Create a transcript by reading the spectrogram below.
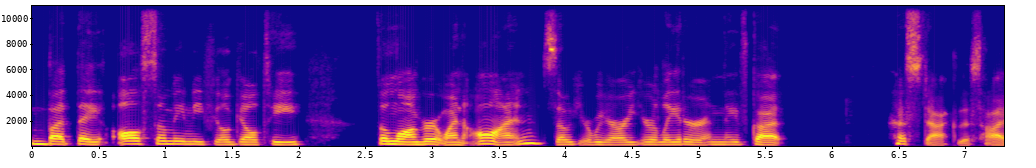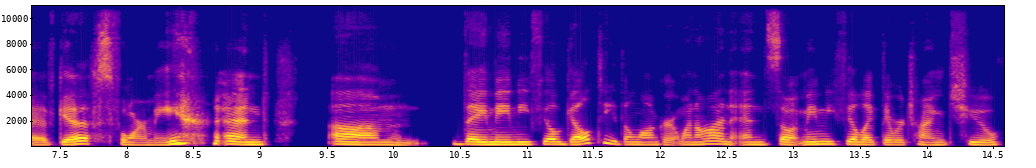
but they also made me feel guilty the longer it went on. So here we are a year later and they've got a stack this high of gifts for me and um they made me feel guilty the longer it went on and so it made me feel like they were trying to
